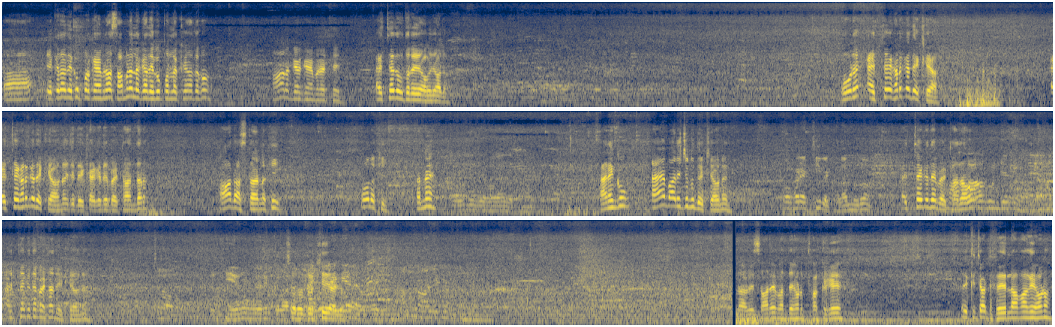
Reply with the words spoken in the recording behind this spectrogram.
ਆ ਇੱਕ ਤਾਂ ਦੇਖੋ, ਉੱਪਰ ਕੈਮਰਾ ਸਾਹਮਣੇ ਲੱਗਾ ਦੇਖੋ, ਉੱਪਰ ਲੱਗਿਆ ਦੇਖੋ। ਆਹ ਲੱਗਿਆ ਕੈਮਰਾ ਇੱਥੇ। ਇੱਥੇ ਤੋਂ ਉਤਰੇ ਆ ਉਹ ਜਦ ਉਹਨੇ ਇੱਥੇ ਖੜ ਕੇ ਦੇਖਿਆ। ਇੱਥੇ ਖੜ ਕੇ ਦੇਖਿਆ ਉਹਨੇ ਜੇ ਦੇਖਿਆ ਕਿਤੇ ਬੈਠਾ ਅੰਦਰ। ਆਹ ਦੱਸਦਾ ਲੱਖੀ। ਉਹ ਲੱਖੀ। ਕੰਨੇ? ਐਨਕੂ ਐ ਬਾਰੀ ਚ ਨੂੰ ਦੇਖਿਆ ਉਹਨੇ। ਉਹ ਫਿਰ ਇੱਥੇ ਹੀ ਬੈਠਾ ਦਾ ਮੂਰੋਂ ਇੱਥੇ ਕਿਤੇ ਬੈਠਾ ਦਾ ਉਹ। ਇੱਥੇ ਕਿਤੇ ਬੈਠਾ ਦੇਖਿਆ ਉਹਨੇ। ਦੇਖੀਏ ਉਹਨੂੰ ਮੇਰੇ ਵਾਰ। ਚਲੋ ਦੇਖੀਏ ਆ ਗਿਆ ਲਾ ਵੀ ਸਾਰੇ ਬੰਦੇ ਹੁਣ ਥੱਕ ਗਏ। ਇੱਕ ਝੱਟ ਫੇਰ ਲਾਵਾਂਗੇ ਹੁਣ।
